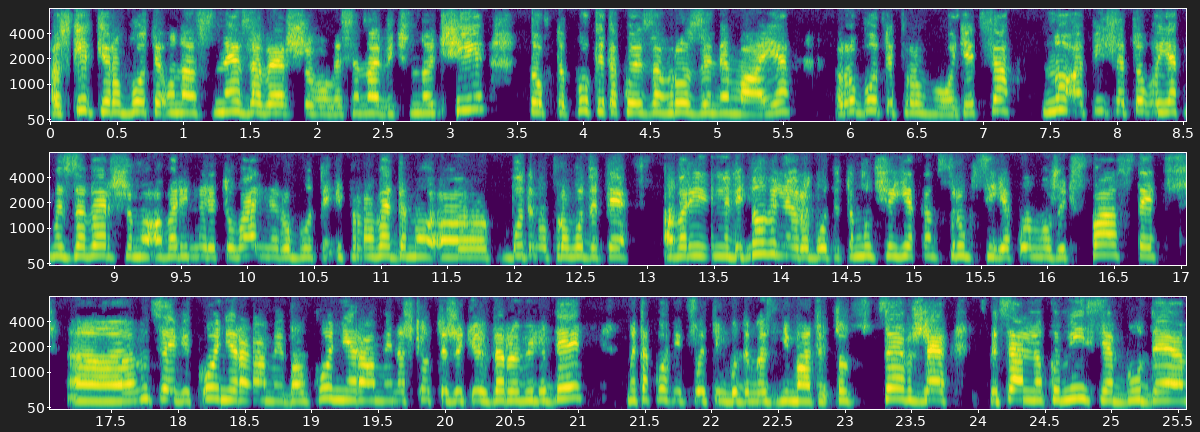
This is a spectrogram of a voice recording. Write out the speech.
Оскільки роботи у нас не завершувалися навіть вночі, тобто, поки такої загрози немає. Роботи проводяться. Ну а після того, як ми завершимо аварійно-рятувальні роботи і проведемо, е, будемо проводити аварійно-відновлені роботи, тому що є конструкції, які можуть впасти. Е, ну це віконні рами, балконні рами, нашкодити життю і людей. Ми також їх потім будемо знімати. То це вже спеціальна комісія буде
